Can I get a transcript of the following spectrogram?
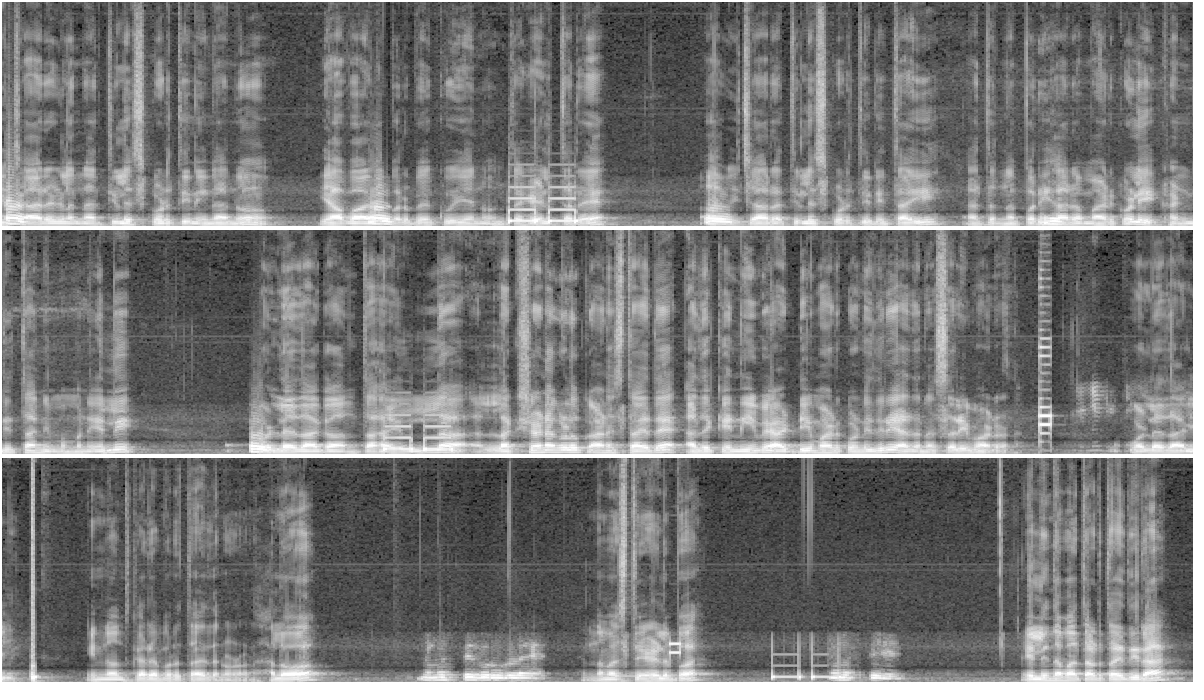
ವಿಚಾರಗಳನ್ನು ತಿಳಿಸ್ಕೊಡ್ತೀನಿ ನಾನು. ಯಾವಾಗ ಬರಬೇಕು ಏನು ಅಂತ ಹೇಳ್ತಾರೆ. ಆ ವಿಚಾರ ತಿಳಿಸ್ಕೊಡ್ತೀನಿ ತಾಯಿ. ಅದನ್ನ ಪರಿಹಾರ ಮಾಡ್ಕೊಳ್ಳಿ. ಖಂಡಿತ ನಿಮ್ಮ ಮನೆಯಲ್ಲಿ ಒಳ್ಳೇದಾಗ ಅಂತಹ ಎಲ್ಲ ಲಕ್ಷಣಗಳು ಕಾಣಿಸ್ತಾ ಇದೆ. ಅದಕ್ಕೆ ನೀವೇ ಅಡ್ಡಿ ಮಾಡ್ಕೊಂಡಿದ್ದೀರಿ ಅದನ್ನ ಸರಿ ಮಾಡೋಣ. ಒಳ್ಳೇದಾಗ್ಲಿ. ಇನ್ನೊಂದು ಕರೆ ಬರ್ತಾ ಇದೆ ನೋಡೋಣ. ಹಲೋ? ನಮಸ್ತೆ ಗುರುಗಳೇ. ನಮಸ್ತೆ ಹೇಳಪ್ಪ. ನಮಸ್ತೆ. ಎಲ್ಲಿಂದ ಮಾತಾಡ್ತಾ ಇದ್ದೀರಾ?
